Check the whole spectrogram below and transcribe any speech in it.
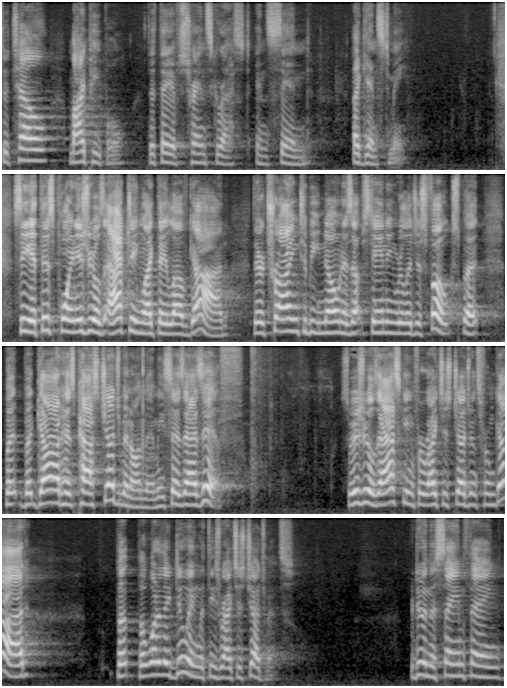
to tell my people that they have transgressed and sinned against me. See, at this point, Israel's acting like they love God. They're trying to be known as upstanding religious folks, but, but, but God has passed judgment on them. He says, as if. So Israel's asking for righteous judgments from God, but, but what are they doing with these righteous judgments? They're doing the same thing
